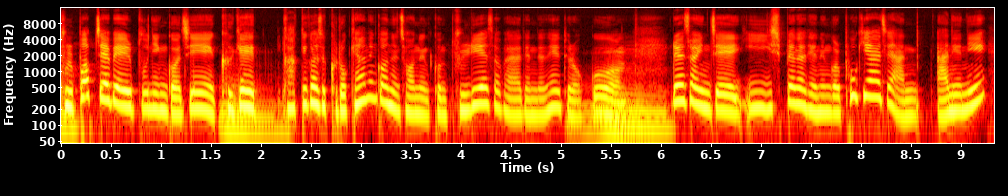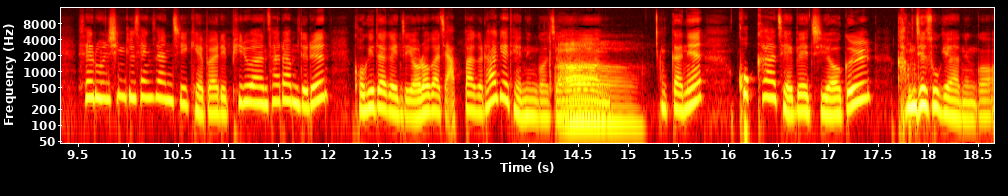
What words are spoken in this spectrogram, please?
불법 재배일 뿐인 거지. 그게 음. 각기 가서 그렇게 하는 거는 저는 그건 분리해서 봐야 된다는 생각이 들었고. 음. 그래서 이제 이 20배나 되는 걸 포기하지 않, 않으니 새로운 신규 생산지 개발이 필요한 사람들은 거기다가 이제 여러 가지 압박을 하게 되는 거죠. 아. 그러니까는 코카 재배 지역을 강제 소개하는 거.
